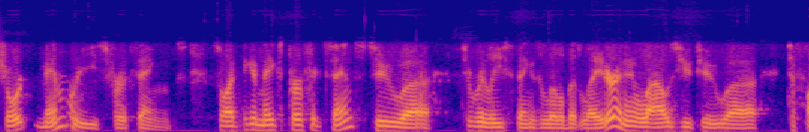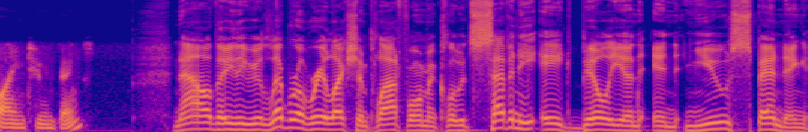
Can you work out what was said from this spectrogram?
short memories for things. So I think it makes perfect sense to uh, to release things a little bit later, and it allows you to uh, to fine tune things. Now, the, Liberal reelection platform includes 78 billion in new spending,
